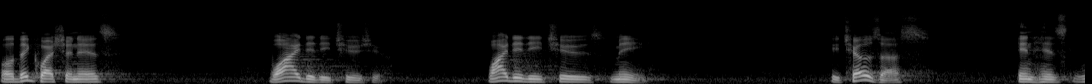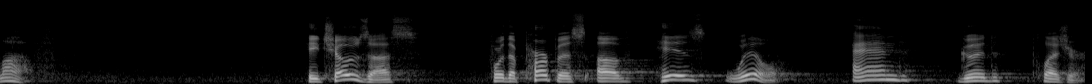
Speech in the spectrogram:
Well, the big question is why did he choose you? Why did he choose me? He chose us in His love. He chose us for the purpose of His will and good pleasure.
